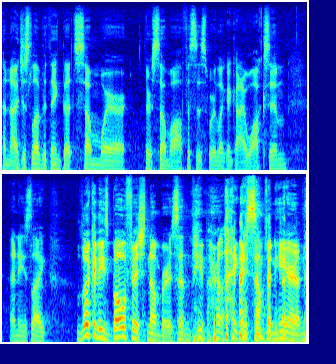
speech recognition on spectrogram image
And I just love to think that somewhere there's some offices where like a guy walks in and he's like, "Look at these bowfish numbers," and people are like, "There's something here." And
